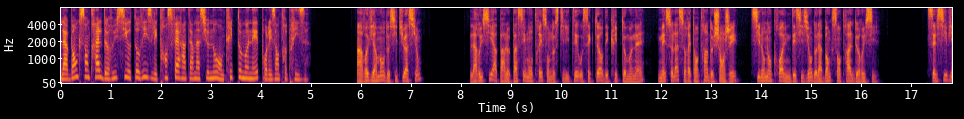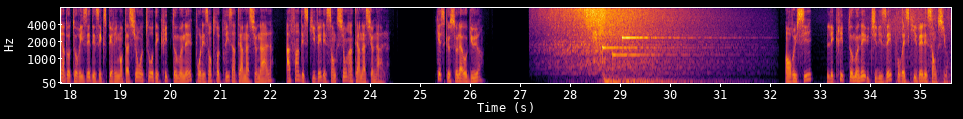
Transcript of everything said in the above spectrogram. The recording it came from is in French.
La Banque centrale de Russie autorise les transferts internationaux en crypto-monnaie pour les entreprises. Un revirement de situation? La Russie a par le passé montré son hostilité au secteur des crypto-monnaies, mais cela serait en train de changer, si l'on en croit une décision de la Banque centrale de Russie. Celle-ci vient d'autoriser des expérimentations autour des crypto-monnaies pour les entreprises internationales, afin d'esquiver les sanctions internationales. Qu'est-ce que cela augure? En Russie, les crypto-monnaies utilisées pour esquiver les sanctions.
